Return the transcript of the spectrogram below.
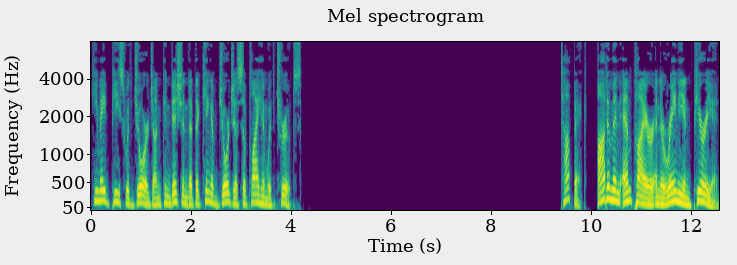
he made peace with George on condition that the king of Georgia supply him with troops. Ottoman Empire and Iranian period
